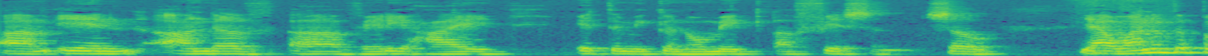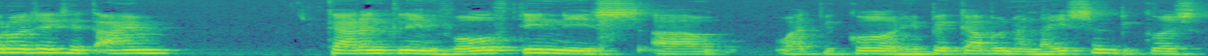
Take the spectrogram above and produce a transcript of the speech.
um, in under uh, very high atom economic uh, fashion. So yeah, one of the projects that I'm currently involved in is uh, what we call Reppe carbonylation because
